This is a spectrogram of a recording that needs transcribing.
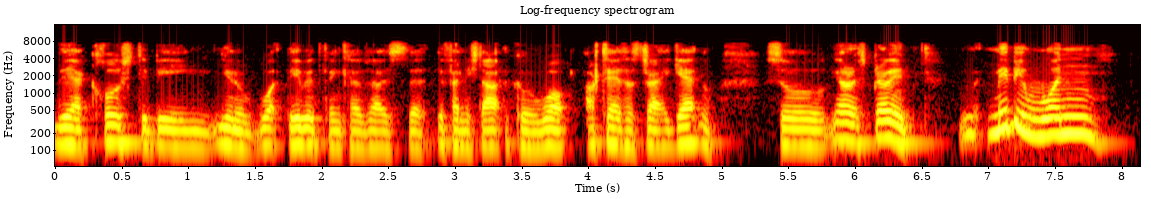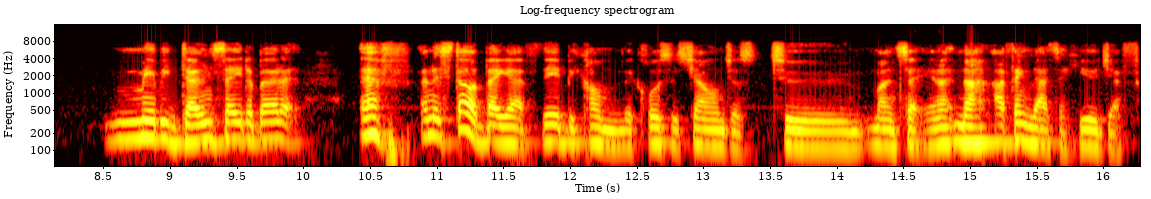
they are close to being, you know, what they would think of as the, the finished article, what Arteta's trying to get them. So, you know, it's brilliant. Maybe one maybe downside about it if and it's still a big if they become the closest challengers to Man City, and I, I think that's a huge if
